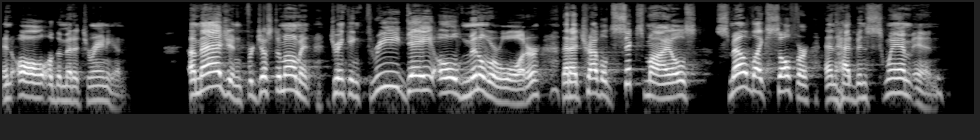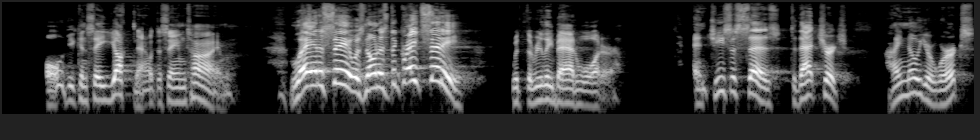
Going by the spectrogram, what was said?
in all of the Mediterranean. Imagine for just a moment drinking three day old mineral water that had traveled six miles, smelled like sulfur, and had been swam in. All of you can say yuck now at the same time. Laodicea was known as the great city with the really bad water. And Jesus says to that church, I know your works.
